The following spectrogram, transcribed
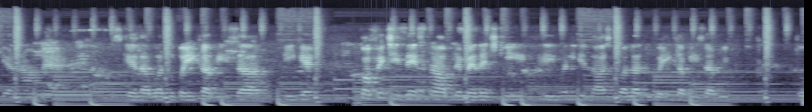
क्या नाम है उसके अलावा दुबई का वीज़ा ठीक है? काफ़ी चीज़ें इसमें आपने मैनेज की इवन ये लास्ट वाला दुबई का वीज़ा भी। तो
